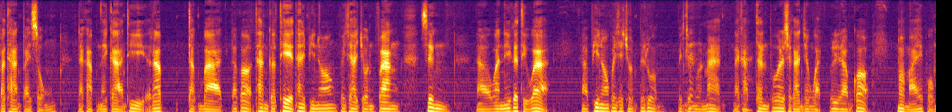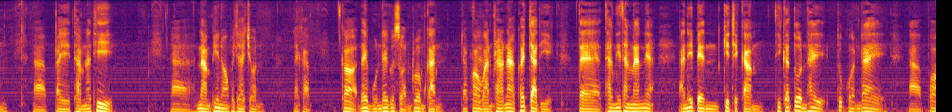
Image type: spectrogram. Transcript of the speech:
ประธานไปสงฆ์นะครับในการที่รับตักบาตรแล้วก็ท่านก็เทศน์ให้พี่น้องประชาชนฟัง ซึ่งอ่า วันนี้ก็ถือว่าอ่าพี่น้องประชาชนไปร่วมเป็นจำนวนมากนะครับ ท่านผู้ว่าราชการจังหวัดบุรีรัมย์ก็มอบหมายให้ผมอ่าไปทำหน้าที่อ่านำพี่น้องประชาชนนะครับ ก็ได้บุญได้กุศลร่วมกัน แล้วก็ค่ะวันพระหน้าก็จัดอีก แต่ทั้งนี้ทั้งนั้นเนี่ยอันนี้เป็นกิจกรรมที่กระตุ้นให้ทุกคนได้อาพอ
